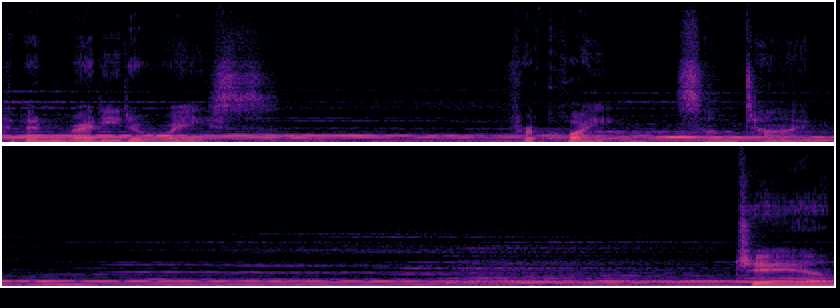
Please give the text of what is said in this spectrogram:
had been ready to race for quite some time. Jam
